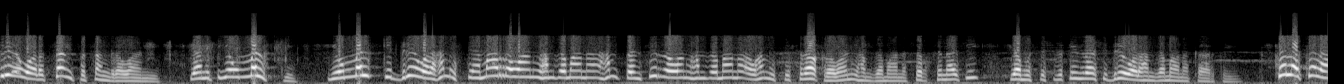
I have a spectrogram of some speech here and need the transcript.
درې واړه څنګ په څنګ رواني یعنی په یو ملک کې یو ملک کې درې واړه هم استعمار روان وي همزمانه هم تنفیر روان وي همزمانه او هم استشراق روان وي همزمانه شرق شناسي یا مستشرقین راشي درې واړه همزمانه کار کوي کله کله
